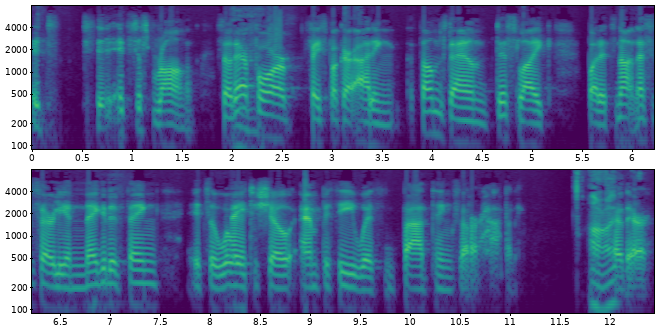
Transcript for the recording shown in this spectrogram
it's it's just wrong. So therefore, Facebook are adding thumbs down, dislike, but it's not necessarily a negative thing. It's a way to show empathy with bad things that are happening. All How they're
